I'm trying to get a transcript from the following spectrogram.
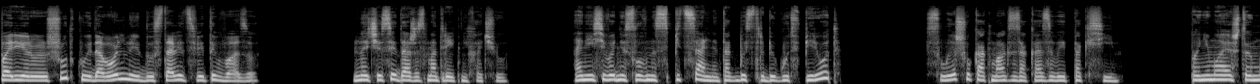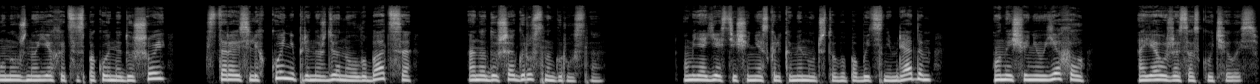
парирую шутку и довольно иду ставить цветы в вазу. На часы даже смотреть не хочу. Они сегодня словно специально так быстро бегут вперед. Слышу, как Макс заказывает такси. Понимая, что ему нужно уехать со спокойной душой, стараюсь легко и непринужденно улыбаться, а на душе грустно-грустно. У меня есть еще несколько минут, чтобы побыть с ним рядом. Он еще не уехал, а я уже соскучилась.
